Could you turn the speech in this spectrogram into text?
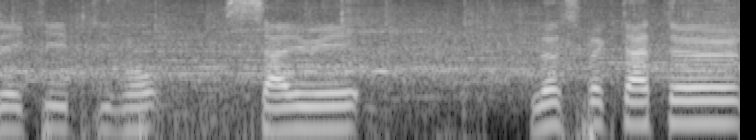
Équipes qui vont saluer leurs spectateurs.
